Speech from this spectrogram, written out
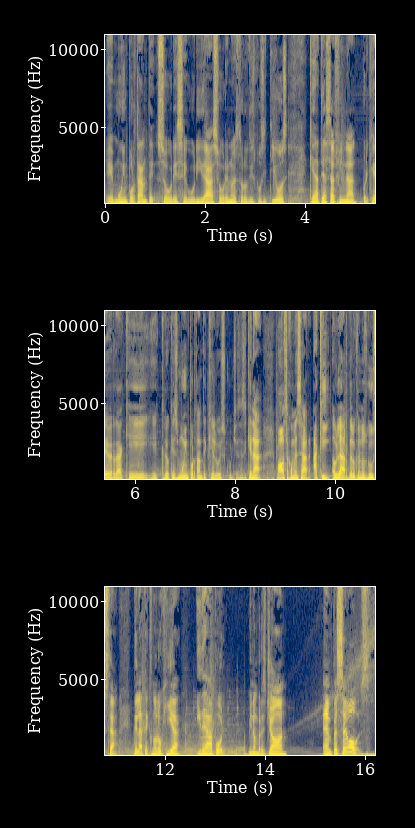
eh, muy importante sobre seguridad, sobre nuestros dispositivos. Quédate hasta el final porque de verdad que eh, creo que es muy importante que lo escuches. Así que nada, vamos a comenzar aquí a hablar de lo que nos gusta, de la tecnología y de Apple. Mi nombre es John. Empecemos.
